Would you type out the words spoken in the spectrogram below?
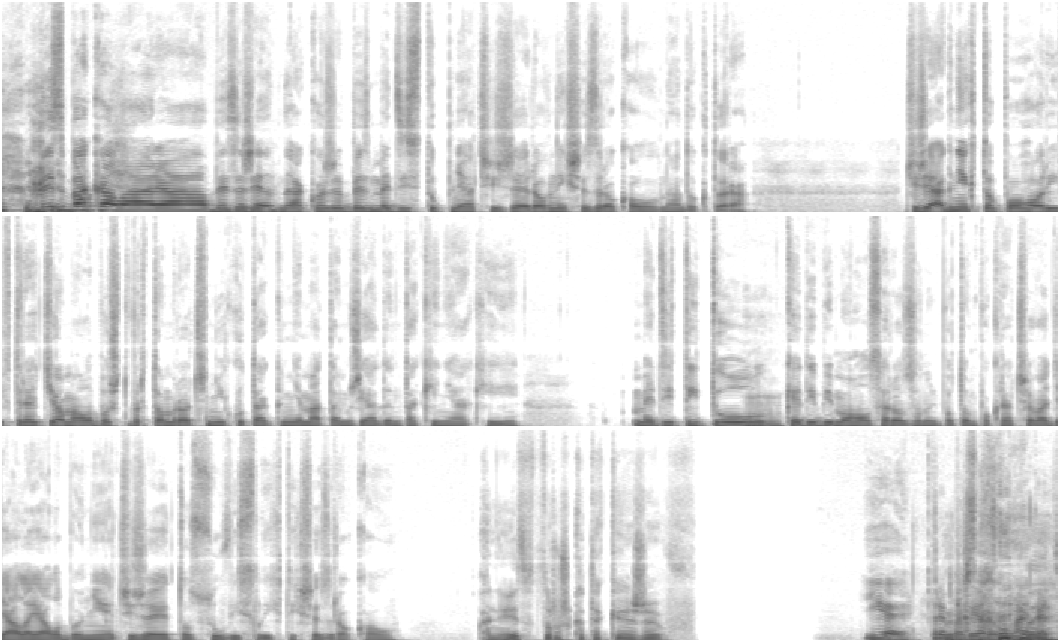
bez bakalára, bez žiadne, akože bez medzistupňa, čiže rovných 6 rokov na doktora. Čiže ak niekto pohorí v treťom alebo štvrtom ročníku, tak nemá tam žiaden taký nejaký medzititul, mm-hmm. kedy by mohol sa rozhodnúť potom pokračovať ďalej alebo nie. Čiže je to súvislých tých 6 rokov. A nie je to troška také, že Je. Treba viac makať.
